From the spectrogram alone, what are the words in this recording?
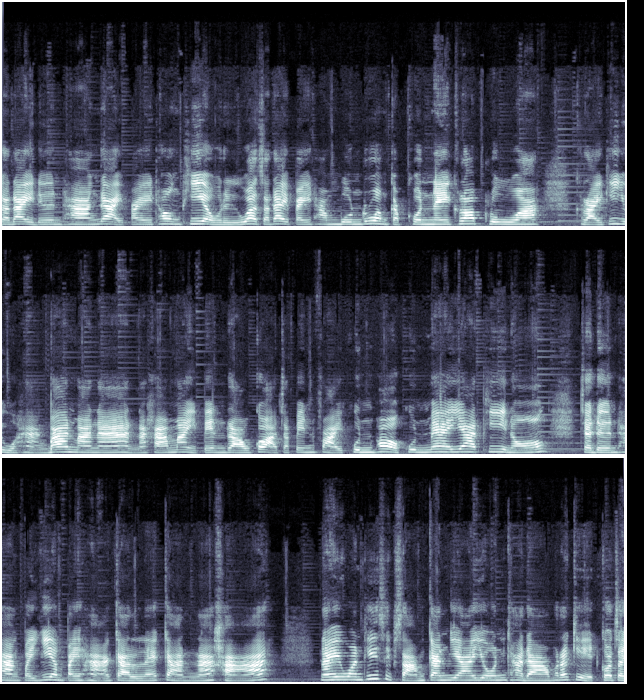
จะได้เดินทางได้ไปท่องเที่ยว หรือว่าจะได้ไปทำบุญร่วมกับคนในครอบครัว ใครที่อยู่ห่างบ้านมานานนะคะ ไม่เป็นเราก็อาจจะเป็นฝ่ายคุณพ่อคุณแม่ญาติพี่น้อง จะเดินทางไปเยี่ยมไปหากันและกันนะคะ ในวันที่ 13 กันยายนค่ะดาวพระเกตก็จะ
